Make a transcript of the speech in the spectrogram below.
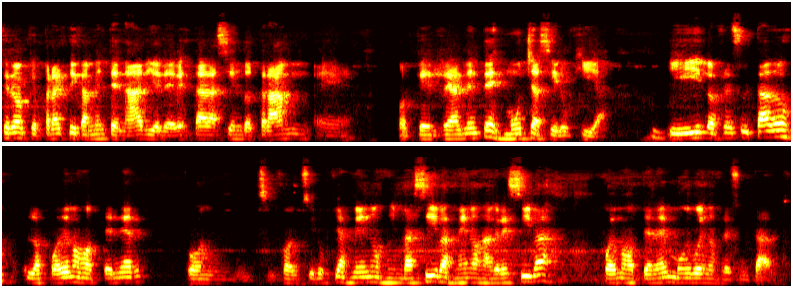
creo que prácticamente nadie debe estar haciendo TRAM eh, porque realmente es mucha cirugía y los resultados los podemos obtener con con cirugías menos invasivas, menos agresivas, podemos obtener muy buenos resultados.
